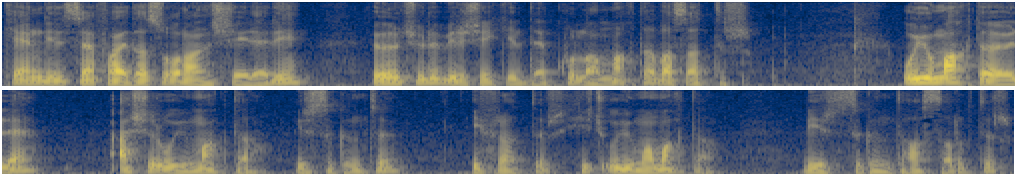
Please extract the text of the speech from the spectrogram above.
kendisine faydası olan şeyleri ölçülü bir şekilde kullanmak da vasattır. Uyumak da öyle. Aşırı uyumak da bir sıkıntı, ifrattır. Hiç uyumamak da bir sıkıntı, hastalıktır.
